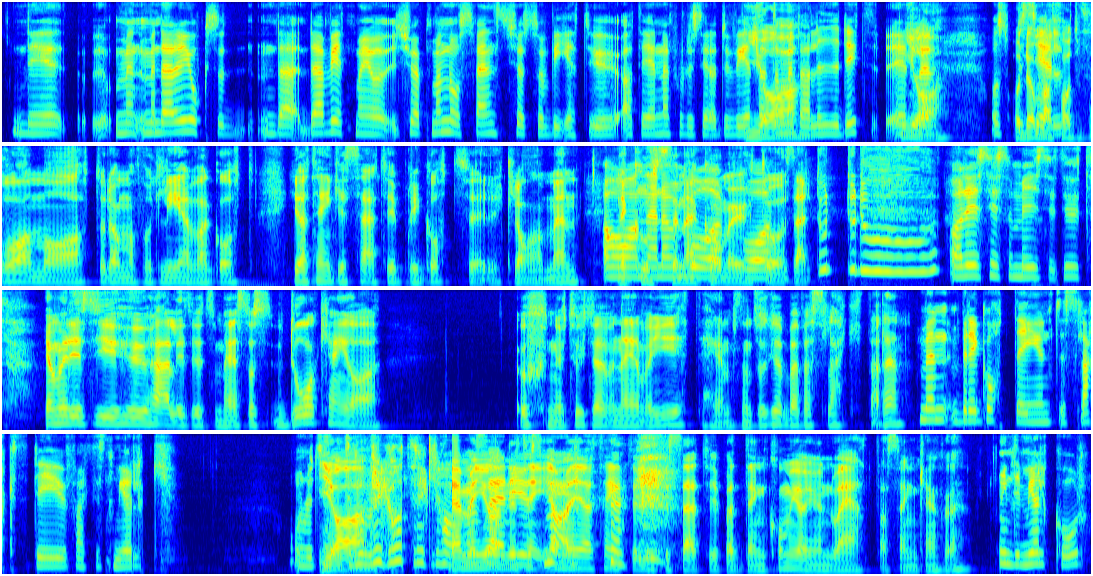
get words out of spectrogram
Det, men, men där är ju också, där, där vet man ju, köper man då svenskt kött så vet du ju att det är närproducerat. Du vet Ja. att de inte har lidit. Eller, Ja. Och Och speciellt, de har fått bra mat och de har fått leva gott. Jag tänker så här typ Bregott-reklamen, Ja, när kossorna kommer på- ut och så här, du, du, du. Ja, det ser så mysigt ut. Ja men det ser ju hur härligt ut som helst och då kan jag, usch nu tyckte jag, nej det var ju jättehemskt, då ska jag behöva slakta den. Men Bregott är ju inte slakt, det är ju faktiskt mjölk. Om du tänkte Ja. på Bregott-reklamen Nej, så jag, är det ju tänk, smör. ja, men jag tänkte lite så här typ att den kommer jag ju ändå äta sen kanske. Inte mjölkkor.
